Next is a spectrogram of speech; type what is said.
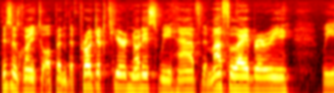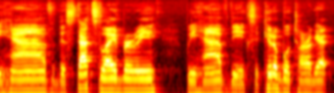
This is going to open the project here. Notice we have the math library we have the stats library we have the executable target.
